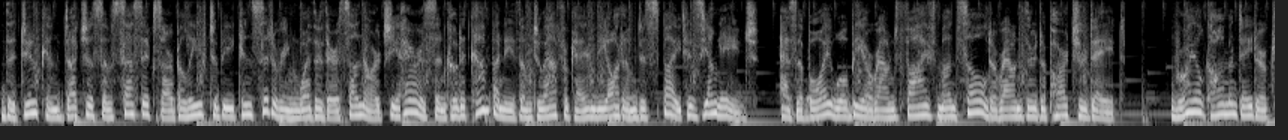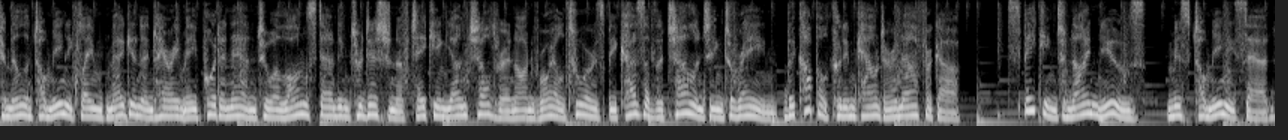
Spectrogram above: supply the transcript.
The Duke and Duchess of Sussex are believed to be considering whether their son Archie Harrison could accompany them to Africa in the autumn despite his young age as the boy will be around five months old around their departure date. Royal commentator Camilla Tominey claimed Meghan and Harry may put an end to a long-standing tradition of taking young children on royal tours because of the challenging terrain the couple could encounter in Africa. Speaking to 9 News, Ms. Tominey said,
